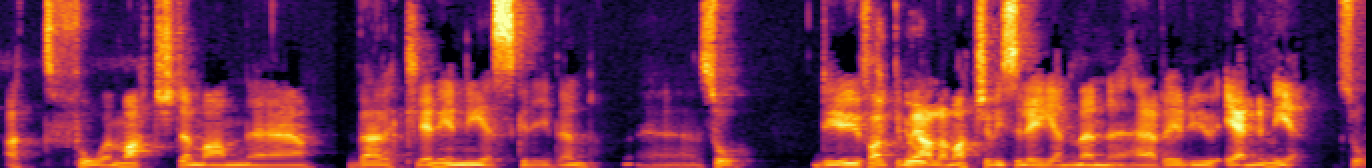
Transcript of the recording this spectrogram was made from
att få en match där man eh, verkligen är nedskriven. Eh, så. Det är ju Falkenberg alla matcher visserligen, men här är det ju ännu mer så.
